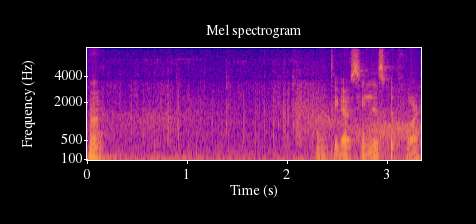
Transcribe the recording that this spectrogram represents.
Huh. I don't think I've seen this before.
